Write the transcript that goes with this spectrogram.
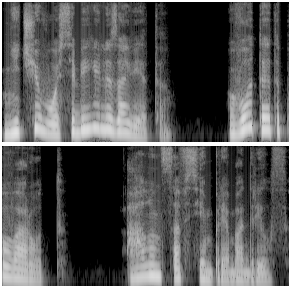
Ничего себе, Елизавета! Вот это поворот! Алан совсем приободрился.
